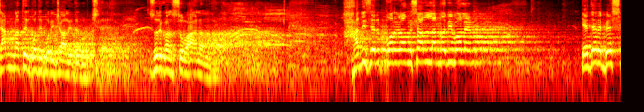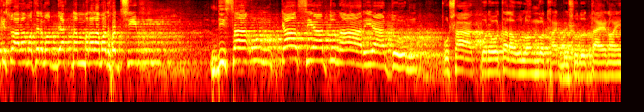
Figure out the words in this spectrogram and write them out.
জান্নাতের পথে পরিচালিত করছে। জোরেখন সুবাহ আল্লাহ হাদিসের পরের অংশে আল্লাহ নবী বলেন, এদের বেশ কিছু আলামতের মধ্যে এক নম্বর আলামত হচ্ছে আরিয়াতুন। পোশাক পরেও তারা উলঙ্গ থাকবে, শুধু তাই নয়,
